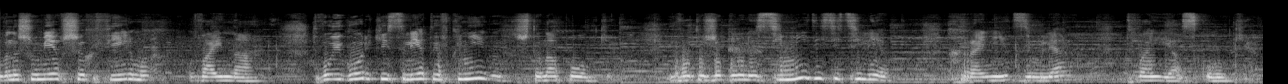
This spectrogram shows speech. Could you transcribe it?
в нашумевших фильмах война. Твой горький след и в книгах, что на полке. И вот уже более 70 лет хранит земля твои осколки.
